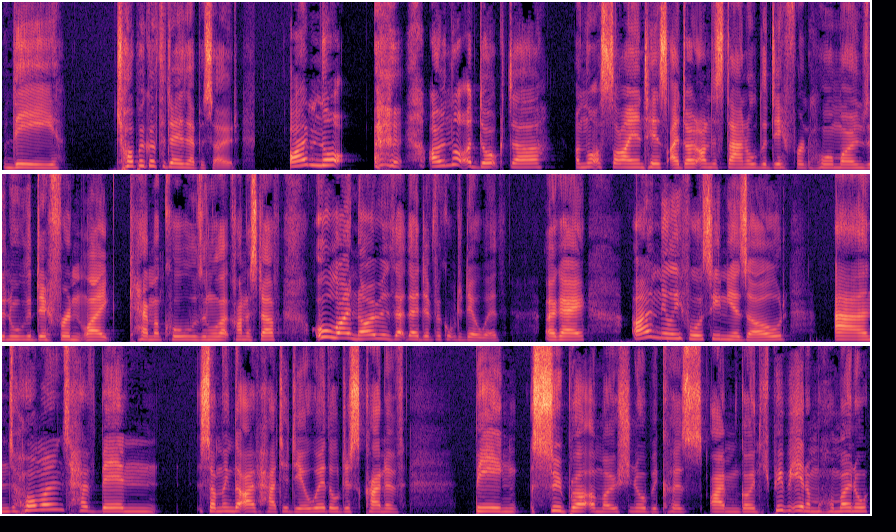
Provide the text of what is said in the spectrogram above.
the topic of today's episode. I'm not I'm not a doctor. I'm not a scientist. I don't understand all the different hormones and all the different like chemicals and all that kind of stuff. All I know is that they're difficult to deal with. Okay? I'm nearly 14 years old and hormones have been something that I've had to deal with or just kind of being super emotional because I'm going through puberty and I'm hormonal.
